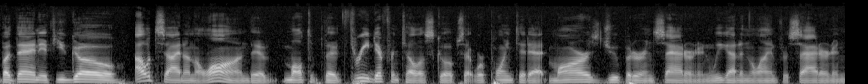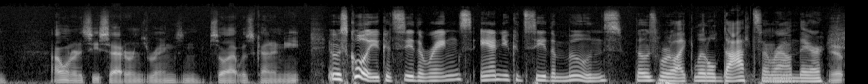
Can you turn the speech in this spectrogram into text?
but then if you go outside on the lawn, they have multiple. They have three different telescopes that were pointed at Mars, Jupiter, and Saturn. And we got in the line for Saturn, and I wanted to see Saturn's rings, and so that was kind of neat. It was cool. You could see the rings and you could see the moons. Those were like little dots mm-hmm. around there. Yep.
